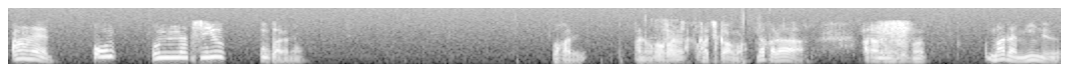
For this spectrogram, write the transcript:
あのね、お同じ言うからね。わかる？あの価値観は。だから、あの、まだ見ぬ、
